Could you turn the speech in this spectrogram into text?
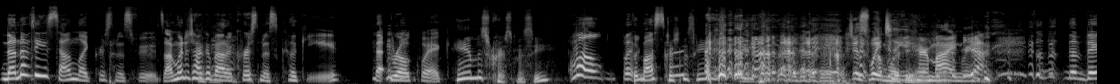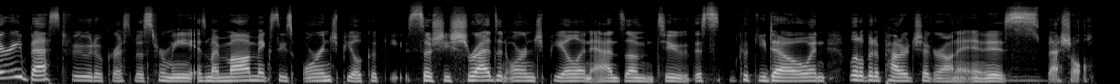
None of these sound like Christmas foods. I'm going to talk about a Christmas cookie that real quick. Ham is Christmassy. Well, but mustard. Christmas ham. Just wait till you hear mine. Right? Yeah. The, the very best food of Christmas for me is my mom makes these orange peel cookies. So she shreds an orange peel and adds them to this cookie dough and a little bit of powdered sugar on it, and it is special.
